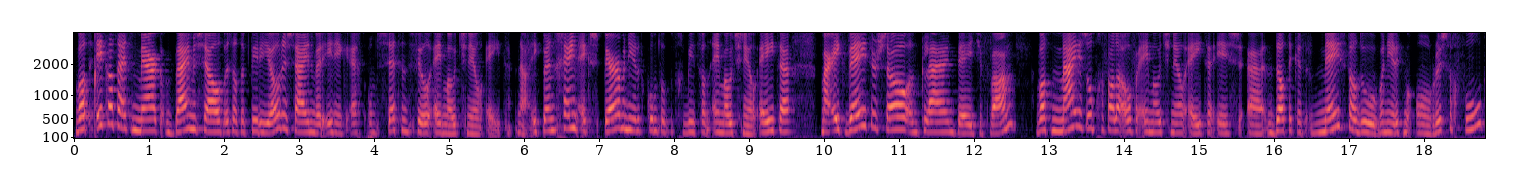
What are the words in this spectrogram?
Wat ik altijd merk bij mezelf is dat er periodes zijn waarin ik echt ontzettend veel emotie emotioneel eten. Nou, ik ben geen expert wanneer het komt op het gebied van emotioneel eten, maar ik weet er zo een klein beetje van. Wat mij is opgevallen over emotioneel eten is uh, dat ik het meestal doe wanneer ik me onrustig voel.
